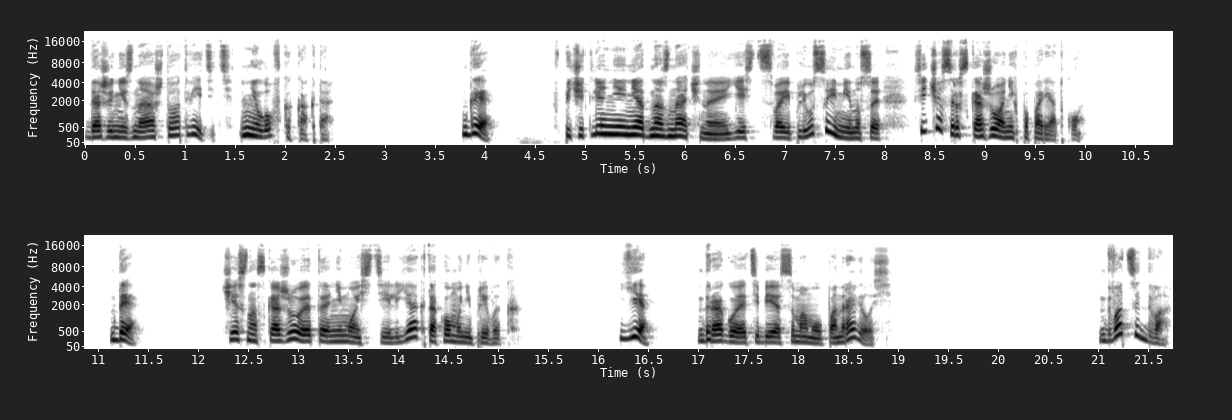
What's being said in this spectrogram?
Даже не знаю, что ответить. Неловко как-то. Г. Впечатление неоднозначное. Есть свои плюсы и минусы. Сейчас расскажу о них по порядку. Д. Честно скажу, это не мой стиль. Я к такому не привык. Е. Дорогой, а тебе самому понравилось? 22.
